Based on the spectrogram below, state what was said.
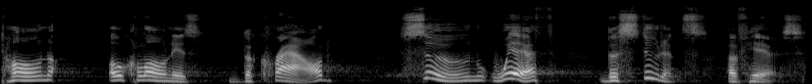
tone, oklon is the crowd, soon with the students of his.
